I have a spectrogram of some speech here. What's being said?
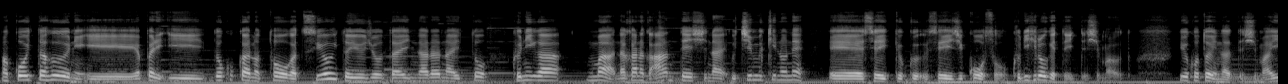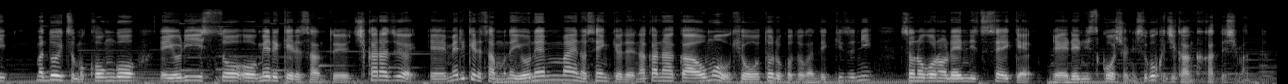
まあ、こういったふうに、やっぱりどこかの党が強いという状態にならないと、国がまあ、なかなか安定しない、内向きのね、えー、政局、政治構想を繰り広げていってしまうということになってしまい、まあ、ドイツも今後、えー、より一層メルケルさんという力強い、えー、メルケルさんもね、4年前の選挙でなかなか思う票を取ることができずに、その後の連立政権、え、連立交渉にすごく時間かかってしまった。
